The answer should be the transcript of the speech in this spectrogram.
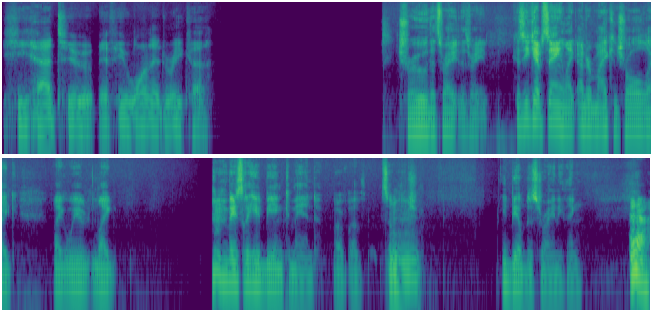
he had to if he wanted Rika. True, that's right, that's right. Because he kept saying like under my control, like like we like basically he'd be in command of, of so much. Mhm. He'd be able to destroy anything. Yeah,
